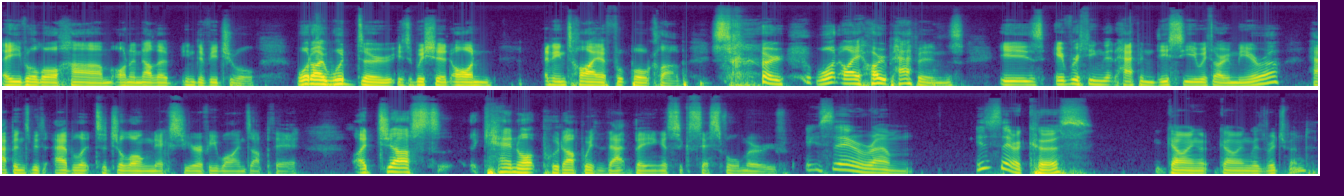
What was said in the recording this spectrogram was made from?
evil or harm on another individual. What I would do is wish it on an entire football club. So, what I hope happens is everything that happened this year with O'Meara happens with Ablett to Geelong next year if he winds up there. I just cannot put up with that being a successful move. Is there um, is there a curse going going with Richmond?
